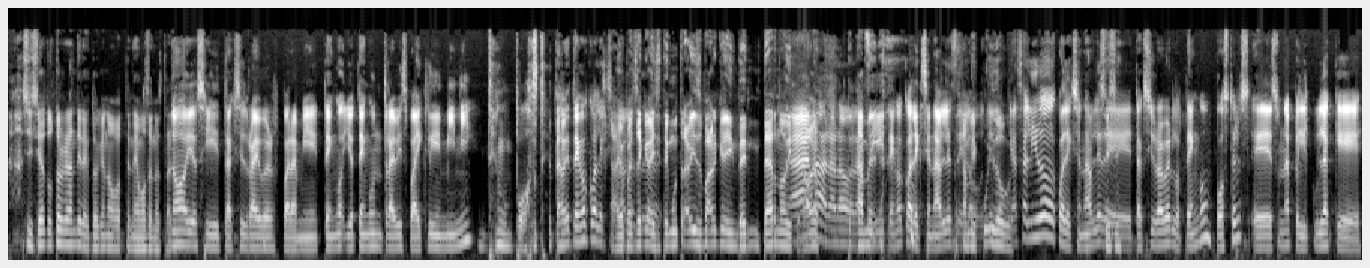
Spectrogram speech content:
Ah, sí, cierto, otro gran director que no tenemos en nuestra No, yo sí, Taxi Driver para mí. Tengo, yo tengo un Travis Bikley mini, tengo un post. También tengo coleccionables. Ah, yo pensé que si tengo un Travis Barker interno, dije, ah, no, no, no, no, sí, tengo coleccionables de déjame cuido, que ha salido coleccionable de Taxi Driver, lo tengo, pósters. Es una película que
